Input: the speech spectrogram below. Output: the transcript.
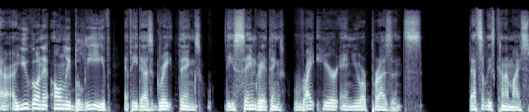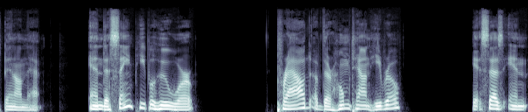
are you going to only believe if he does great things, these same great things, right here in your presence? That's at least kind of my spin on that. And the same people who were proud of their hometown hero, it says in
